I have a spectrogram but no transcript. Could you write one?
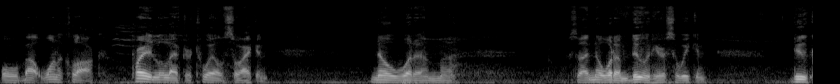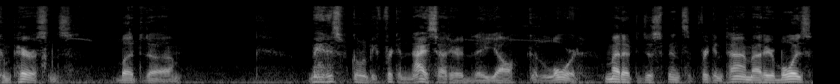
or about 1 o'clock, probably a little after 12, so I can know what I'm, uh, so I know what I'm doing here so we can do comparisons. But, uh, man, it's to be freaking nice out here today, y'all. Good Lord. I might have to just spend some freaking time out here, boys.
